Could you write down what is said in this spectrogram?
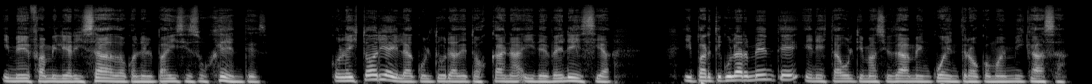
y me he familiarizado con el país y sus gentes, con la historia y la cultura de Toscana y de Venecia, y particularmente en esta última ciudad me encuentro como en mi casa.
